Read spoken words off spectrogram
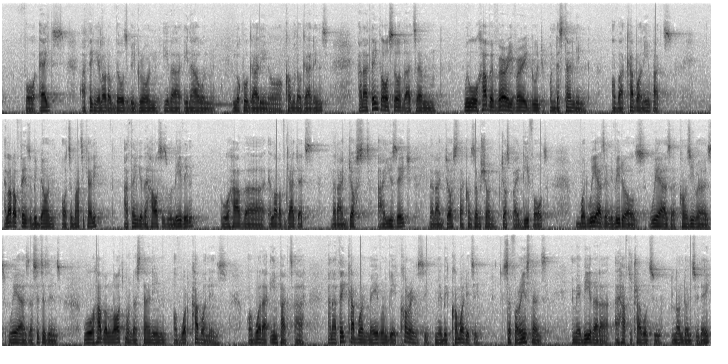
for eggs, I think a lot of those will be grown either in our own local garden or communal gardens. And I think also that um, we will have a very, very good understanding of our carbon impacts. A lot of things will be done automatically. I think in the houses we live in, we will have uh, a lot of gadgets that are just our usage, that are just our consumption just by default. But we as individuals, we as consumers, we as citizens, we'll have a lot more understanding of what carbon is, of what our impacts are. And I think carbon may even be a currency, maybe a commodity. So, for instance, it may be that uh, I have to travel to London today.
